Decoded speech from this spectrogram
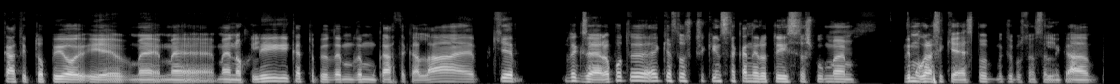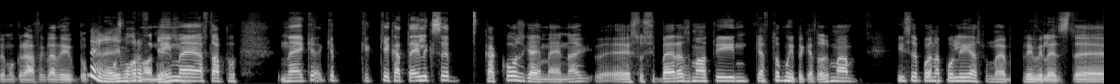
κάτι το οποίο ε, με, με, με ενοχλεί, κάτι το οποίο δεν, δεν μου κάθεται καλά ε, και δεν ξέρω. Οπότε ε, και αυτός ξεκίνησε να κάνει ερωτήσεις, ας πούμε, δημογραφικές. Δεν ξέρω πώς είναι στα ελληνικά, δημογραφικά, δηλαδή ναι, ναι, δημογραφικές, είμαι, ναι. αυτά που. Ναι, και, και, και, και κατέληξε κακός για εμένα ε, στο συμπέρασμα ότι και αυτό μου είπε και αυτός, μα είσαι από ένα πολύ ας πούμε privileged ε,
